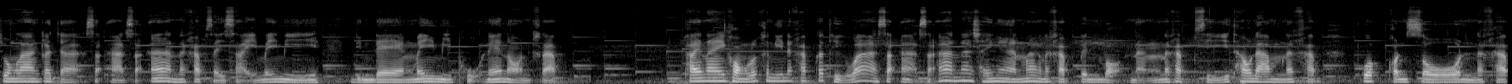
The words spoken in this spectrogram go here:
ช่วงล่างก็จะสะอาดสะอ้านนะครับใสๆไม่มีดินแดงไม่มีผุแน่นอนครับภายในของรถคันนี้นะครับก็ถือว่าสะอาดสะอ้านน่าใช้งานมากนะครับ เป็นเบาะหนังนะครับ สีเทาดำนะครับ พวกคอนโซลนะครับ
